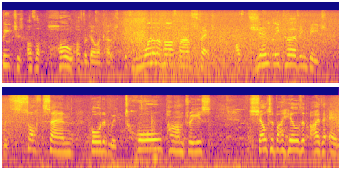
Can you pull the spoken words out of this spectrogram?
beaches of the whole of the Goa coast. It's one and a half mile stretch of gently curving beach with soft sand bordered with tall palm trees, sheltered by hills at either end.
